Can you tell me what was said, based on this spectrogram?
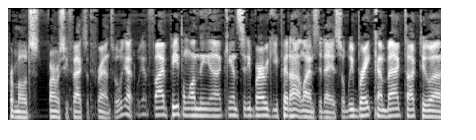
promotes pharmacy facts with friends. But we got we got five people on the uh, Kansas City Barbecue Pit hotlines today. So we break, come back, talk to uh,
